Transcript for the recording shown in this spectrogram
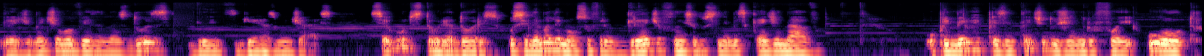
grandemente envolvida nas duas grandes guerras mundiais. Segundo historiadores, o cinema alemão sofreu grande influência do cinema escandinavo. O primeiro representante do gênero foi O Outro,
